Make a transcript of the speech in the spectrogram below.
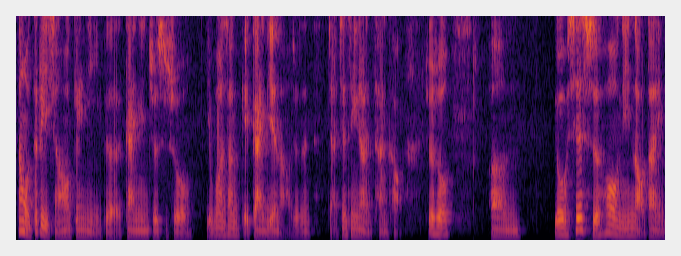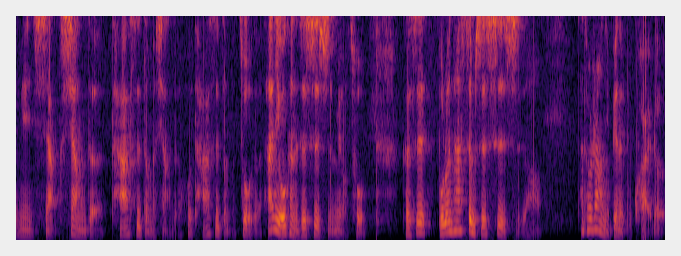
那我这里想要给你一个概念，就是说，也不能算给概念啊，就是讲一件事情让你参考，就是说，嗯，有些时候你脑袋里面想象的他是怎么想的，或他是怎么做的，他有可能是事实没有错，可是不论他是不是事实哈，他都让你变得不快乐。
